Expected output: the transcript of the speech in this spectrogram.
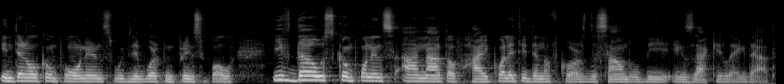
internal components with the working principle. If those components are not of high quality, then of course the sound will be exactly like that.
